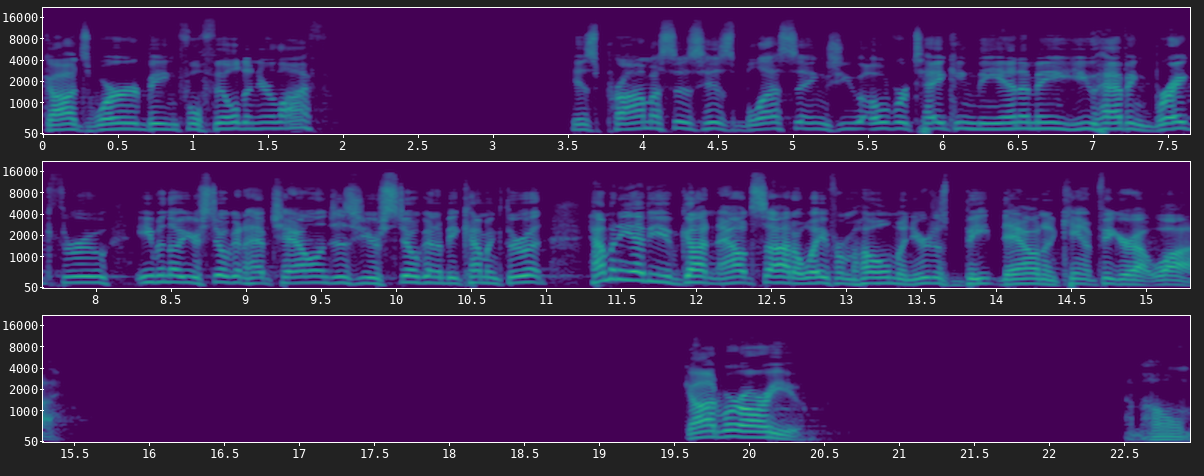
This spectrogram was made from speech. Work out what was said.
God's word being fulfilled in your life? His promises, His blessings, you overtaking the enemy, you having breakthrough, even though you're still going to have challenges, you're still going to be coming through it. How many of you have gotten outside away from home and you're just beat down and can't figure out why? God, where are you? I'm home.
